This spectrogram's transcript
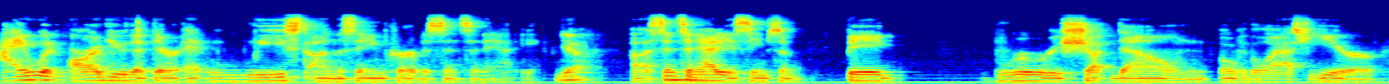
I would argue that they're at least on the same curve as Cincinnati. Yeah, Uh, Cincinnati has seen some big breweries shut down over the last year,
